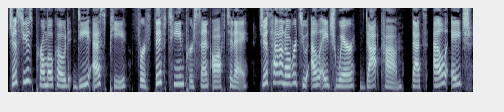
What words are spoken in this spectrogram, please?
Just use promo code DSP for 15% off today. Just head on over to lhwear.com. That's L H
